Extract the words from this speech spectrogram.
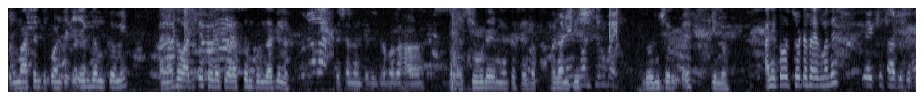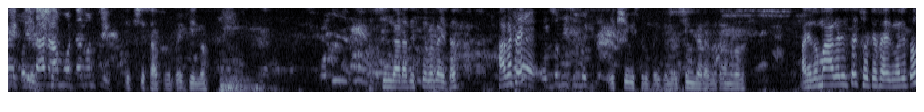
पण माशांची क्वांटिटी एकदम कमी. आणि असं वाटतंय थोड्याच वेळात संपून जातील. त्याच्यानंतर इकडे बघा हा शिवडे मोठ्या साईजचा फडन फिश दोनशे रुपये. किलो. आणि तो छोट्या साईजमध्ये? एकशे साठ रुपये एकशे साठ हा रुपये किलो. शिंगाडा दिसते बघा इथं. हा कसा आहे? एकशे वीस रुपये किलो. एकशे वीस रुपये किलो शिंगाडा मित्रांनो बघा. आणि तो माग दिसतो छोट्या साईजमध्ये तो.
